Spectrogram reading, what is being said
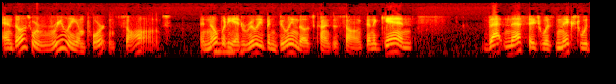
and those were really important songs, and nobody had mm-hmm. really been doing those kinds of songs. And again, that message was mixed with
